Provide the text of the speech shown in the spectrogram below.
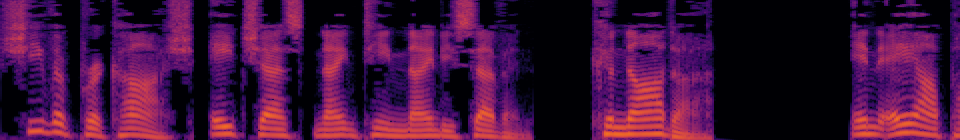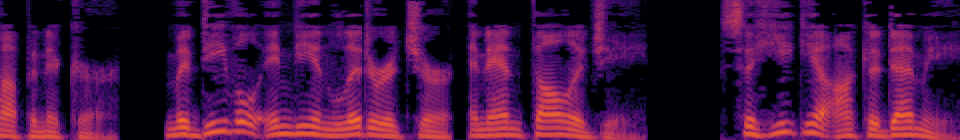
Shiva Prakash, H.S. 1997. Kannada. In Ayappapanikar. Medieval Indian Literature, an Anthology. Sahitya Akademi.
